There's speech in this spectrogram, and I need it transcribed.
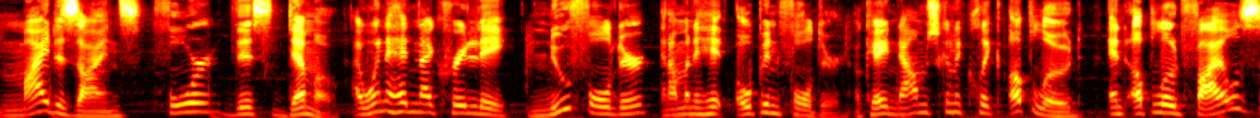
MyDesigns for this demo. I went ahead and I created a new folder and I'm gonna hit open folder. Okay, now I'm just gonna click upload and upload files.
